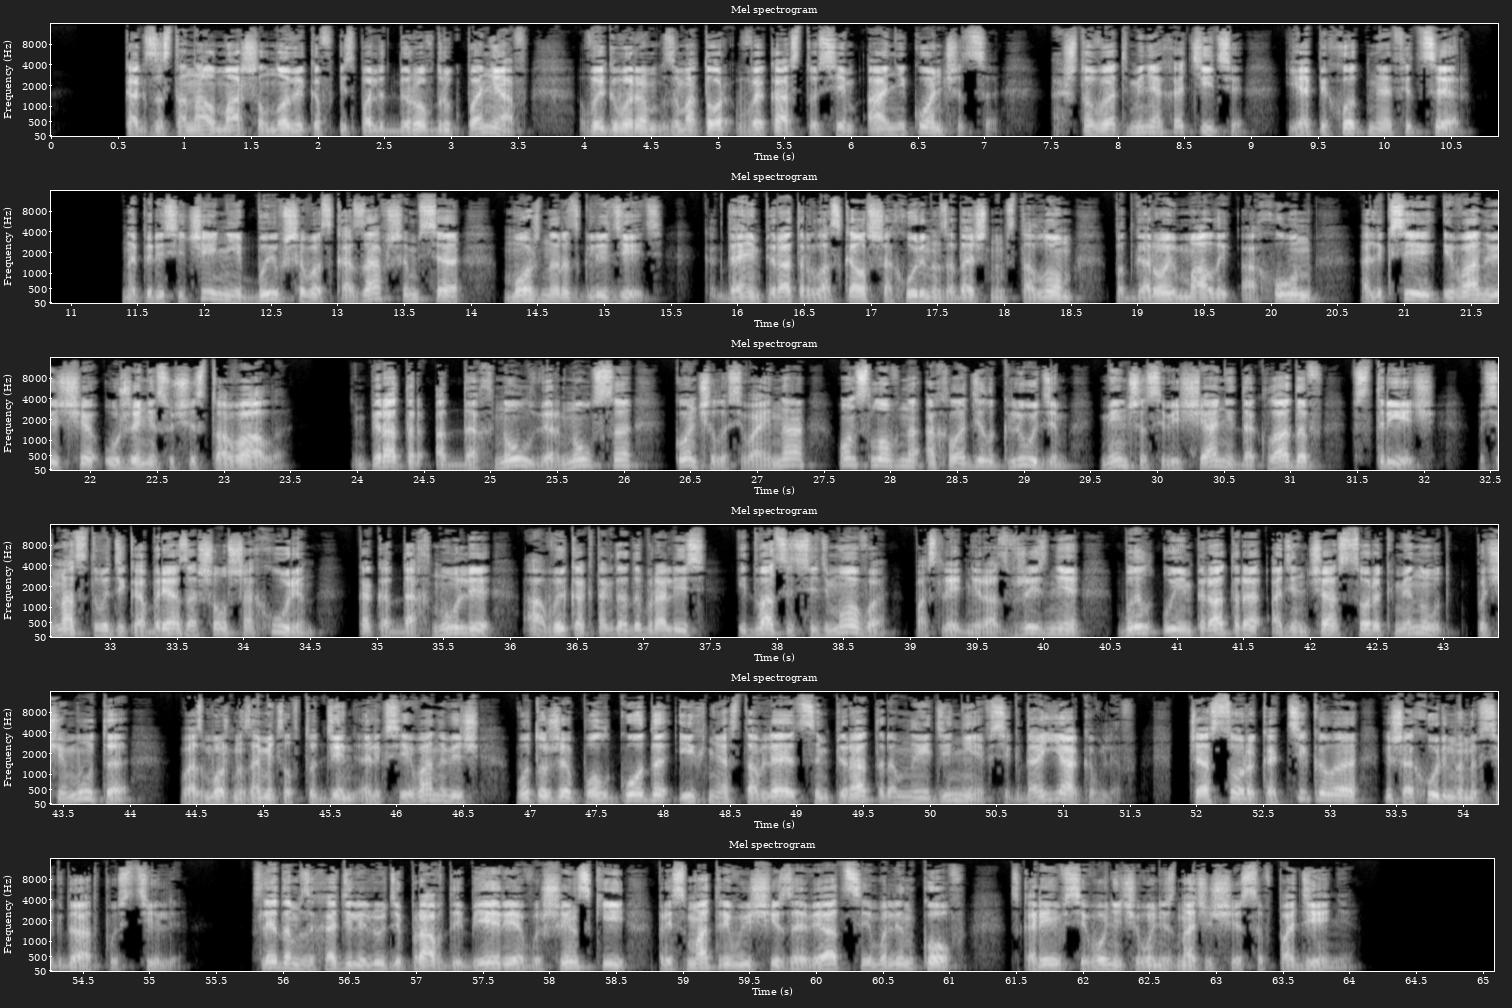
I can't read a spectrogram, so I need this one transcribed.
Как застонал маршал Новиков из Политбюро, вдруг поняв, выговором за мотор ВК-107А не кончится — «А что вы от меня хотите? Я пехотный офицер». На пересечении бывшего сказавшимся можно разглядеть. Когда император ласкал Шахурина задачным столом под горой Малый Ахун, Алексея Ивановича уже не существовало. Император отдохнул, вернулся, кончилась война, он словно охладил к людям, меньше совещаний, докладов, встреч. 18 декабря зашел Шахурин, как отдохнули, а вы как тогда добрались, и 27-го, последний раз в жизни, был у императора 1 час 40 минут. Почему-то, возможно, заметил в тот день Алексей Иванович, вот уже полгода их не оставляют с императором наедине, всегда Яковлев. Час сорок оттикало, и Шахурина навсегда отпустили. Следом заходили люди правды Берия, Вышинский, присматривающие за авиацией Маленков, скорее всего, ничего не значащее совпадение.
